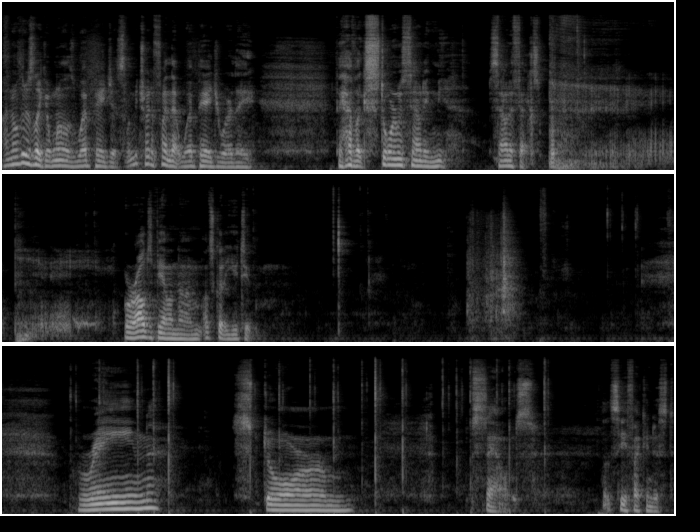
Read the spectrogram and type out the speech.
I know there's like a, one of those web pages. Let me try to find that web page where they they have like storm sounding sound effects. Or I'll just be on. Um, just go to YouTube. Rain, storm, sounds. Let's see if I can just.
